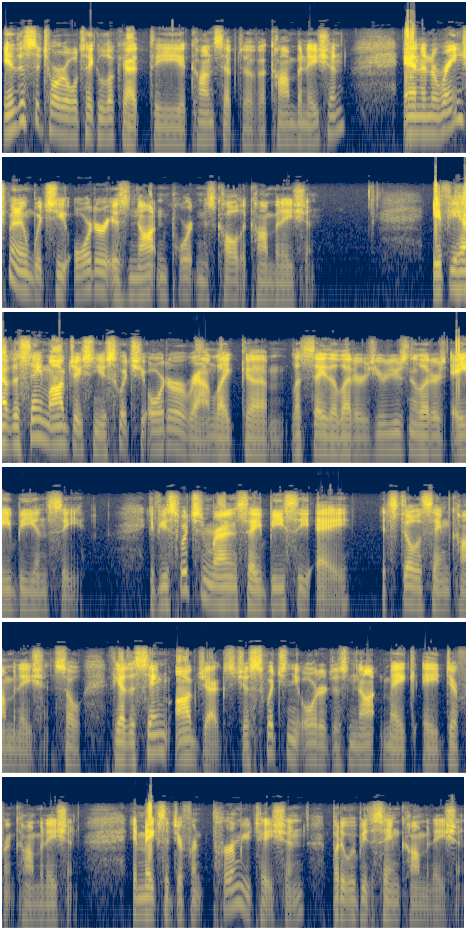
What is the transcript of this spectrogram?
In this tutorial, we'll take a look at the concept of a combination, and an arrangement in which the order is not important is called a combination. If you have the same objects and you switch the order around, like um, let's say the letters, you're using the letters A, B, and C. If you switch them around and say B, C, A, it's still the same combination. So if you have the same objects, just switching the order does not make a different combination. It makes a different permutation, but it would be the same combination.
